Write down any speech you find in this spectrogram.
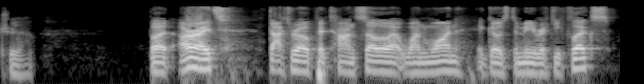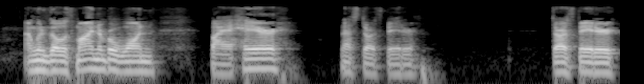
True that. But all right, Doctor O picked Han Solo at one one. It goes to me, Ricky Flicks. I'm gonna go with my number one by a hair. That's Darth Vader. Darth Vader,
